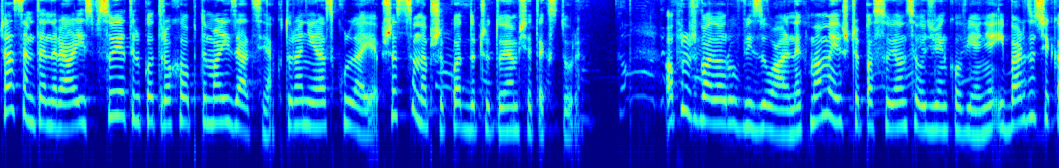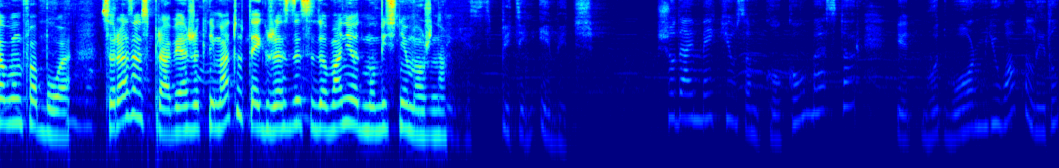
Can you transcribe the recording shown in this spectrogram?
Czasem ten realizm psuje tylko trochę optymalizacja, która nieraz kuleje, przez co na przykład doczytują się tekstury. Oprócz walorów wizualnych mamy jeszcze pasujące udźwiękowienie i bardzo ciekawą fabułę, co razem sprawia, że klimatu tej grze zdecydowanie odmówić nie można. Should I make you some cocoa, master? It would warm you up a little.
